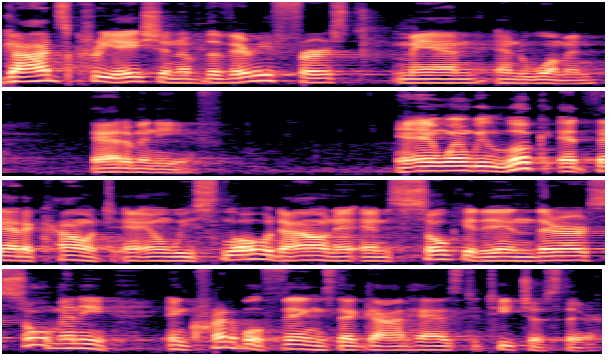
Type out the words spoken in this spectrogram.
God's creation of the very first man and woman, Adam and Eve. And when we look at that account and we slow down and soak it in, there are so many incredible things that God has to teach us there.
